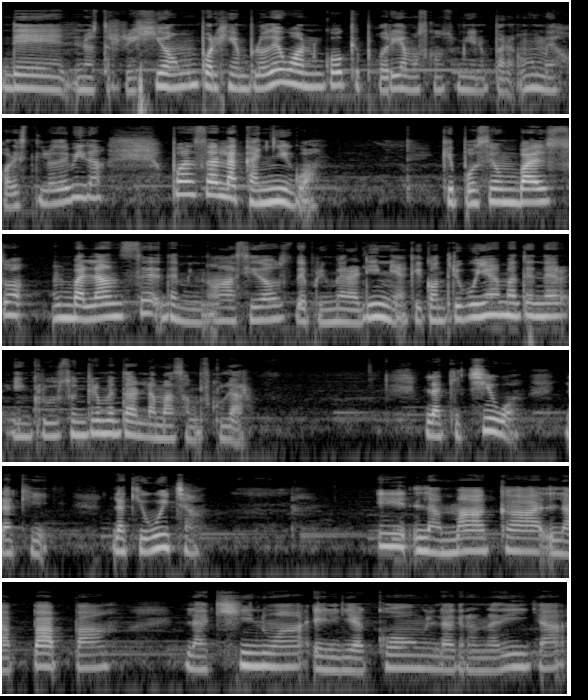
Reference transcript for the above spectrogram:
de nuestra región, por ejemplo de Huánuco, que podríamos consumir para un mejor estilo de vida, pueden ser la cañigua, que posee un, balance de aminoácidos de primera línea que contribuye a mantener e incluso incrementar la masa muscular. La quichigua, la, la kiwicha, y la maca, la papa, la quinoa, el yacón, la granadilla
